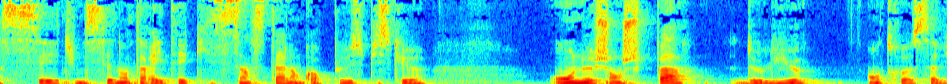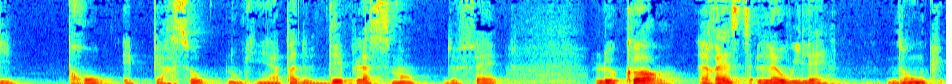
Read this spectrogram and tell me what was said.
c'est une sédentarité qui s'installe encore plus, puisque on ne change pas de lieu entre sa vie pro et perso, donc il n'y a pas de déplacement de fait. Le corps reste là où il est. Donc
